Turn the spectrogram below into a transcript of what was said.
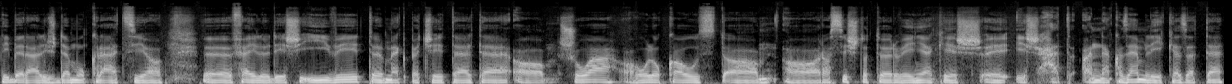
liberális demokrácia fejlődési ívét megpecsételte a Shoah, a holokauszt, a, a rasszista törvények, és, és hát ennek az emlékezete,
